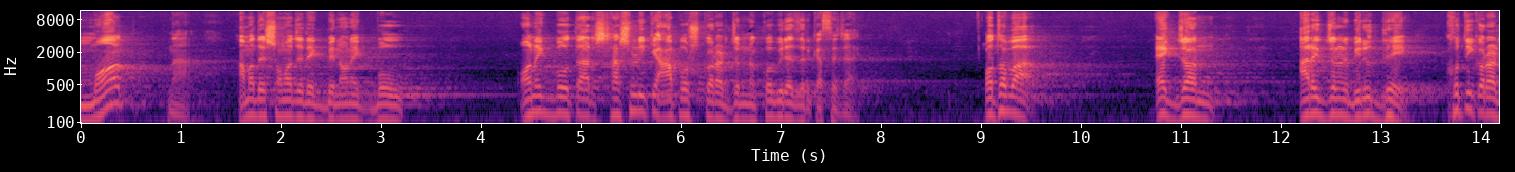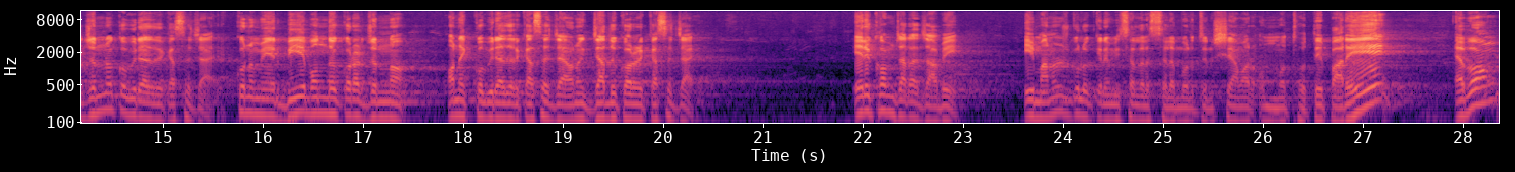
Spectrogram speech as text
উম্মত না। আমাদের সমাজে দেখবেন অনেক বউ অনেক বউ তার শাশুড়িকে আপোষ করার জন্য কবিরাজের কাছে যায়। অথবা একজন আরেকজনের বিরুদ্ধে ক্ষতি করার জন্য কবিরাজের কাছে যায়। কোনো মেয়ের বিয়ে বন্ধ করার জন্য অনেক কবিরাজের কাছে যায়, অনেক জাদুকরের কাছে যায়। এরকম যারা যাবে, এই মানুষগুলোকে নবী সাল্লাম বলছেন, সে আমার উম্মত হতে পারে এবং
